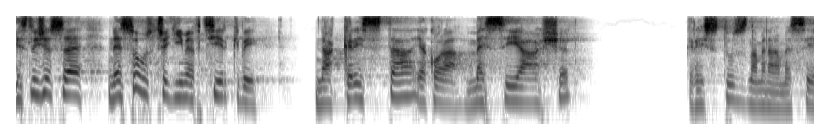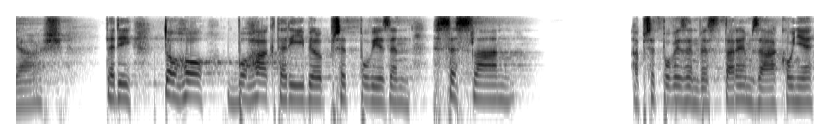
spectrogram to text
Jestliže se nesoustředíme v církvi na Krista jako na Mesiáše, Kristus znamená Mesiáš, tedy toho Boha, který byl předpovězen, seslán a předpovězen ve starém zákoně,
